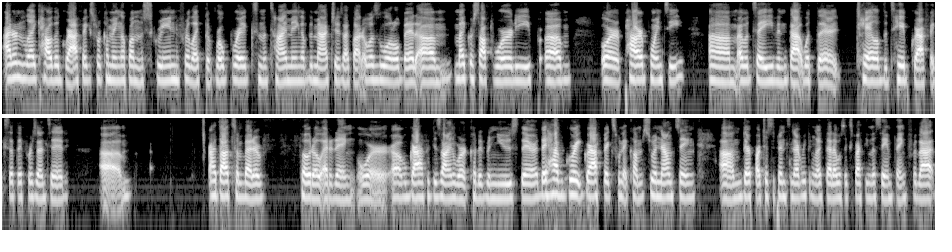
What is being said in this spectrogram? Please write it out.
I don't like how the graphics were coming up on the screen for like the rope breaks and the timing of the matches. I thought it was a little bit um, Microsoft Wordy um, or PowerPointy. Um, I would say even that with the tail of the tape graphics that they presented. Um, I thought some better photo editing or um, graphic design work could have been used there. They have great graphics when it comes to announcing um, their participants and everything like that. I was expecting the same thing for that.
